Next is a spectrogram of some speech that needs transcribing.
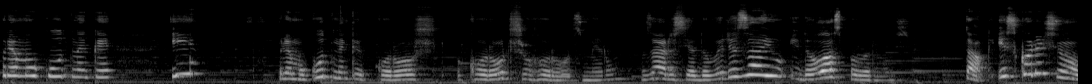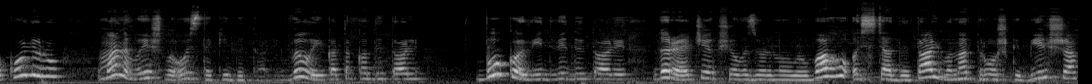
прямокутники і прямокутники корош... коротшого розміру. Зараз я довирізаю і до вас повернусь. Так, із коричневого кольору у мене вийшли ось такі деталі. Велика така деталь, бокові дві деталі. До речі, якщо ви звернули увагу, ось ця деталь вона трошки більша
